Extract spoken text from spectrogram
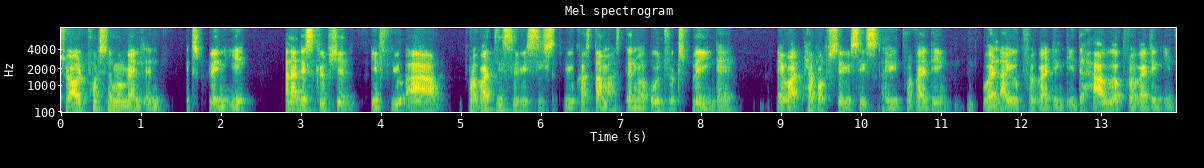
So I'll pause a moment and explain here. Under description, if you are providing services to your customers, then we're going to explain there uh, what type of services are you providing, when are you providing it, how you are providing it,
